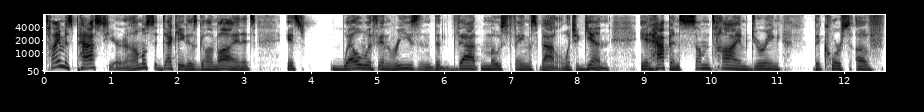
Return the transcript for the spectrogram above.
time has passed here. Almost a decade has gone by, and it's it's well within reason that that most famous battle, which again, it happened sometime during the course of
